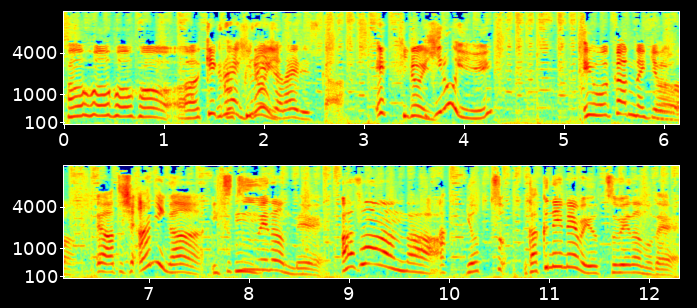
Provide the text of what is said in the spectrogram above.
ほうほうほうほう。あ、結構ぐらい、じゃないですか。え、広い？広い？え、わかんないけど。ああ、いや、私、兄が5つ上なんで、そうなんだ。あ、4つ、学年で言えば4つ上なので、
